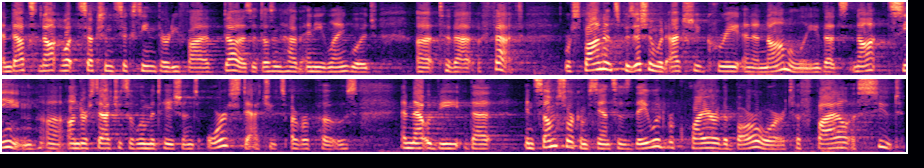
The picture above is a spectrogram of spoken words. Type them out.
And that's not what Section 1635 does. It doesn't have any language uh, to that effect. Respondent's position would actually create an anomaly that's not seen uh, under statutes of limitations or statutes of repose, and that would be that in some circumstances they would require the borrower to file a suit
